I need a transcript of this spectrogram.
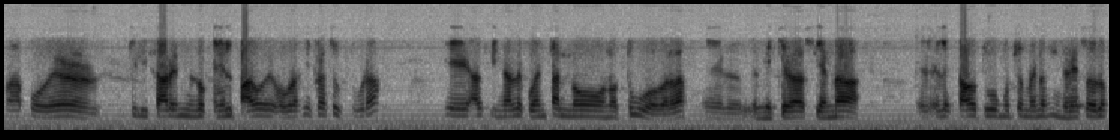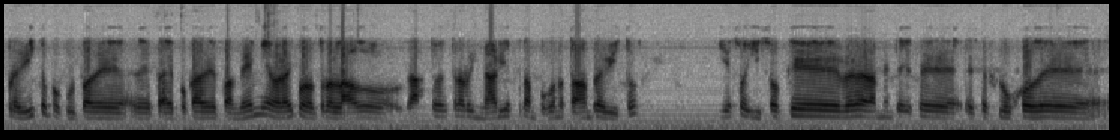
para, poder utilizar en lo que es el pago de obras de infraestructura, que al final de cuentas no, no tuvo, ¿verdad? El, Ministerio de Hacienda, el, Estado tuvo mucho menos ingresos de los previstos por culpa de, esta época de pandemia, ¿verdad? Y por otro lado, gastos extraordinarios que tampoco no estaban previstos y eso hizo que verdaderamente ese, ese flujo de,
